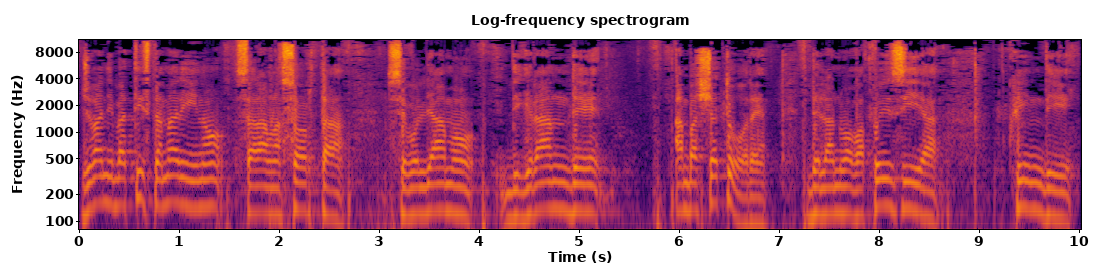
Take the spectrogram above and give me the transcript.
Giovanni Battista Marino sarà una sorta, se vogliamo, di grande ambasciatore della nuova poesia, quindi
